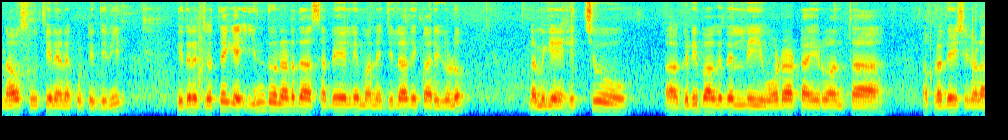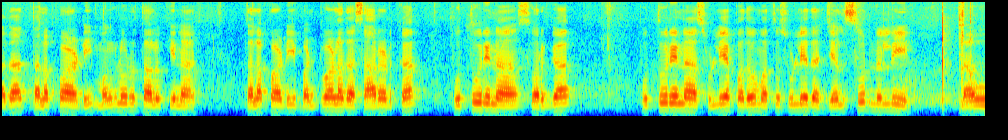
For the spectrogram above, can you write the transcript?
ನಾವು ಸೂಚನೆಯನ್ನು ಕೊಟ್ಟಿದ್ದೀವಿ. ಇದರ ಜೊತೆಗೆ ಇಂದು ನಡೆದ ಸಭೆಯಲ್ಲಿ ಮಾನ್ಯ ಜಿಲ್ಲಾಧಿಕಾರಿಗಳು ನಮಗೆ ಹೆಚ್ಚು ಗಡಿಭಾಗದಲ್ಲಿ ಓಡಾಟ ಇರುವಂಥ ಪ್ರದೇಶಗಳಾದ ತಲಪಾಡಿ, ಮಂಗಳೂರು ತಾಲೂಕಿನ ತಲಪಾಡಿ, ಬಂಟ್ವಾಳದ ಸಾರಡ್ಕ, ಪುತ್ತೂರಿನ ಸ್ವರ್ಗ, ಪುತ್ತೂರಿನ ಸುಳ್ಯಪದವು ಮತ್ತು ಸುಳ್ಯದ ಜಲ್ಸೂರಿನಲ್ಲಿ ನಾವು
